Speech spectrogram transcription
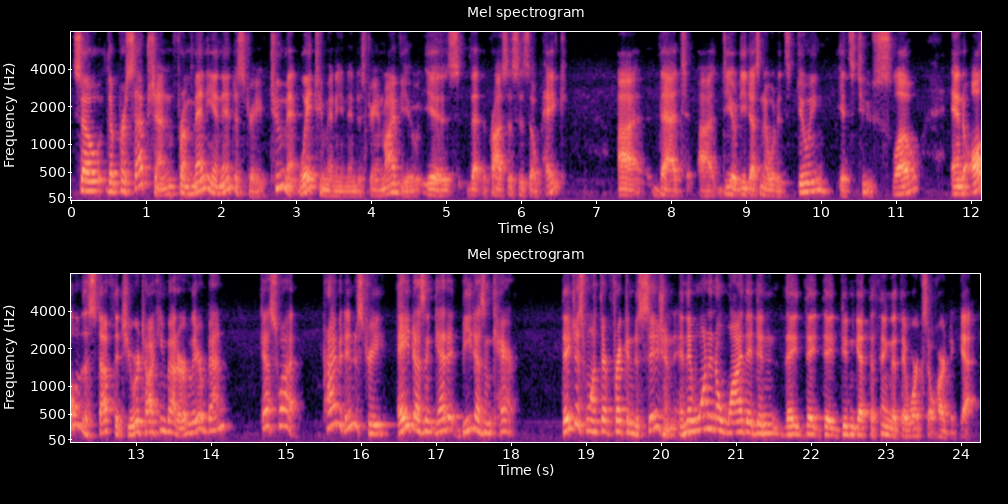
So the perception from many in industry, too many, way too many in industry, in my view, is that the process is opaque, uh, that uh, DoD doesn't know what it's doing, it's too slow, and all of the stuff that you were talking about earlier, Ben. Guess what? Private industry, A doesn't get it, B doesn't care. They just want their freaking decision, and they want to know why they didn't they, they they didn't get the thing that they worked so hard to get.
